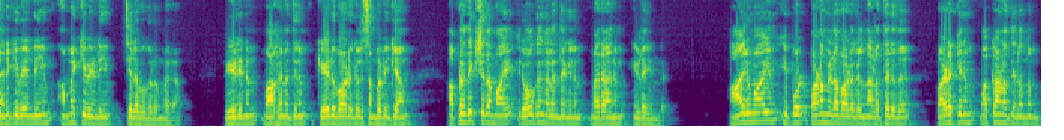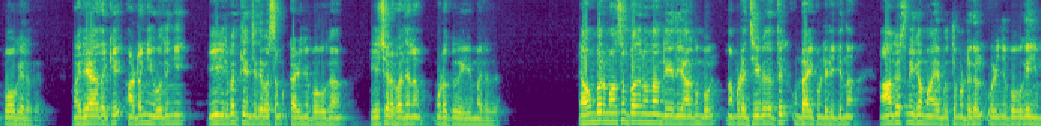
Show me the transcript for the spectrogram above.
തനിക്ക് വേണ്ടിയും അമ്മയ്ക്ക് വേണ്ടിയും ചിലവുകളും വരാം. വീടിനും വാഹനത്തിനും കേടുപാടുകൾ സംഭവിക്കാം അപ്രതീക്ഷിതമായി രോഗങ്ങൾ എന്തെങ്കിലും വരാനും ഇടയുണ്ട്. ആരുമായും ഇപ്പോൾ പണമിടപാടുകൾ നടത്തരുത് വഴക്കിനും മക്കാണത്തിനൊന്നും പോകരുത്. മര്യാദയ്ക്ക് അടങ്ങി ഒതുങ്ങി ഈ ഇരുപത്തിയഞ്ച് ദിവസം കഴിഞ്ഞു പോവുക ഈശ്വരഭജനം മുടക്കുകയും അരുത്. നവംബർ മാസം പതിനൊന്നാം തീയതി ആകുമ്പോൾ നമ്മുടെ ജീവിതത്തിൽ ഉണ്ടായിക്കൊണ്ടിരിക്കുന്ന ആകസ്മികമായ ബുദ്ധിമുട്ടുകൾ ഒഴിഞ്ഞു പോവുകയും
